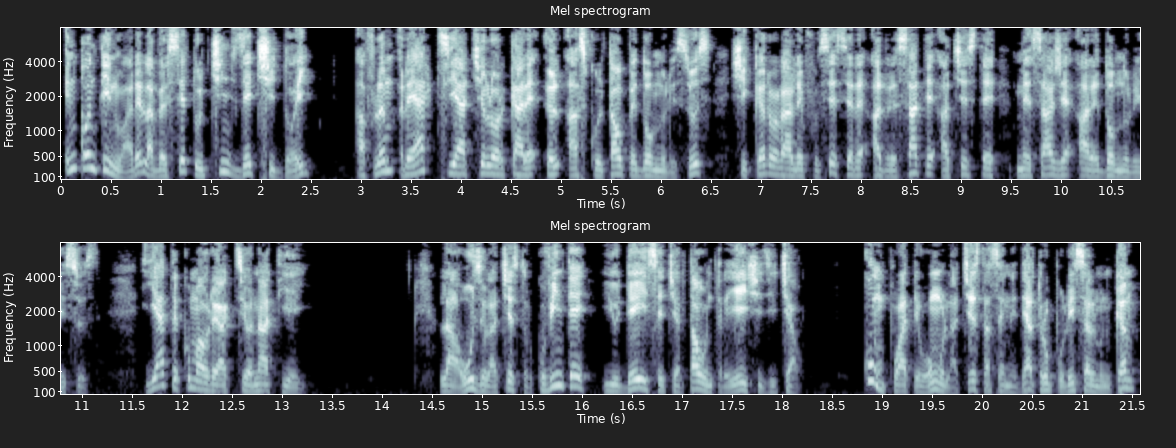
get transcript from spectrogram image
În continuare, la versetul 52, aflăm reacția celor care îl ascultau pe Domnul Isus și cărora le fusese adresate aceste mesaje ale Domnului Isus. Iată cum au reacționat ei. La auzul acestor cuvinte, iudeii se certau între ei și ziceau, Cum poate omul acesta să ne dea trupul lui să-l mâncăm?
